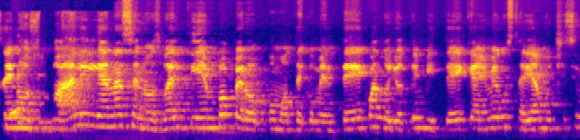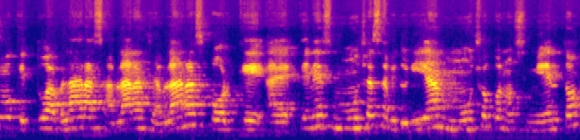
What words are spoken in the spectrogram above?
se nos va, Liliana, se nos va el tiempo, pero como te comenté cuando yo te invité, que a mí me gustaría muchísimo que tú hablaras, hablaras y hablaras, porque eh, tienes mucha sabiduría, mucho conocimiento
